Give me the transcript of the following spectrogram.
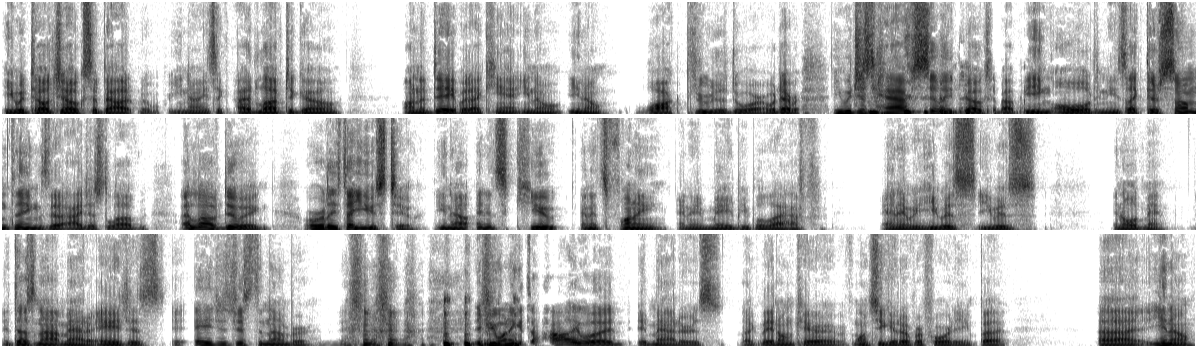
he would tell jokes about you know he's like I'd love to go on a date, but I can't. You know, you know walk through the door or whatever. He would just have silly jokes about being old, and he's like, there's some things that I just love. I love doing, or at least I used to. You know, and it's cute and it's funny and it made people laugh. And it, he was he was an old man. It does not matter. Age is age is just a number. if you want to get to Hollywood, it matters. Like they don't care once you get over forty. But uh, you know,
